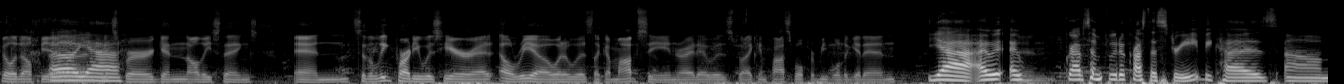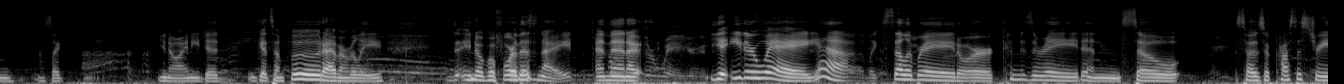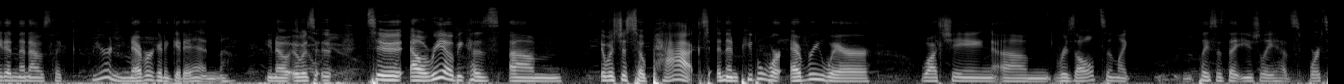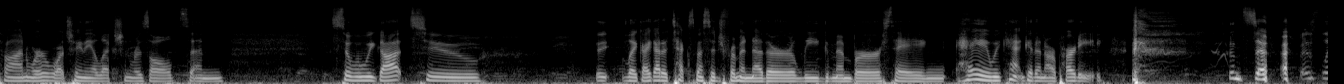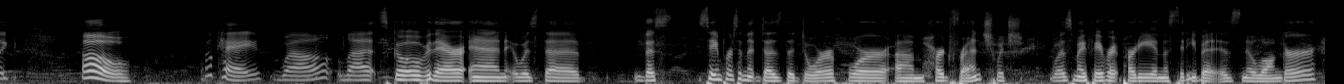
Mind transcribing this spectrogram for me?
Philadelphia, Oh, and yeah. Pittsburgh, and all these things. And so the league party was here at El Rio, and it was like a mob scene, right? It was like impossible for people to get in. Yeah, I, w- I And- grabbed some food across the street because um, I was like, you know, I need to get some food. I haven't really, you know, before this night. And then I, yeah, either way, yeah, like celebrate or commiserate. And so, so I was across the street, and then I was like, we are never going to get in. You know, it was uh, to El Rio because um, it was just so packed, and then people were everywhere watching um, results and like places that usually had sports on were watching the election results and so when we got to like i got a text message from another league member saying hey we can't get in our party. And so i was like oh okay well let's go over there. And it was the the same person that does the door for um, hard french which was my favorite party in the city but is no longer.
